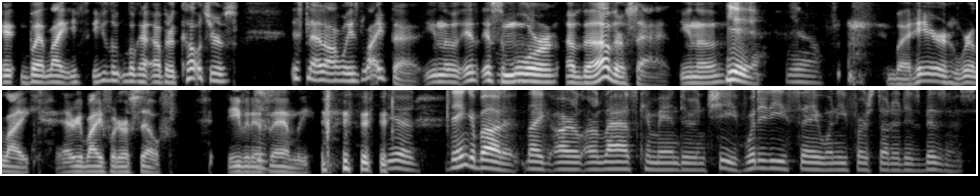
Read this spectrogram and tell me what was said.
It, but like if you look, look at other cultures, it's not always like that. You know, it, it's Mhm. more of the other side. You know, Yeah. Yeah. but here we're like everybody for themselves, even Just- in family. yeah. Think about it. Like our, our last commander in chief, what did he say when he first started his business?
